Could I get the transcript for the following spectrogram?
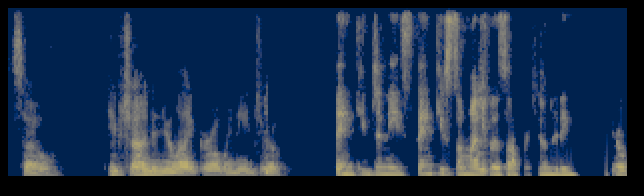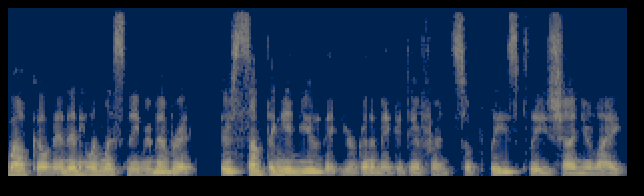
So keep shining your light, girl. We need you. Thank you, Denise. Thank you so much for this opportunity. You're welcome. And anyone listening, remember it. There's something in you that you're going to make a difference. So please, please shine your light.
